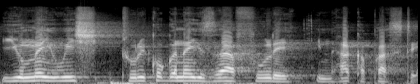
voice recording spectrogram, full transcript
you may wish to recognize her fully in her capacity.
